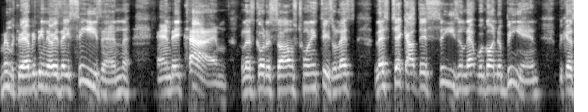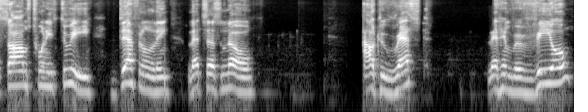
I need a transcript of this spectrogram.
remember to everything there is a season and a time. Let's go to Psalms 23. So let's let's check out this season that we're going to be in because Psalms 23 definitely lets us know how to rest. Let him reveal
